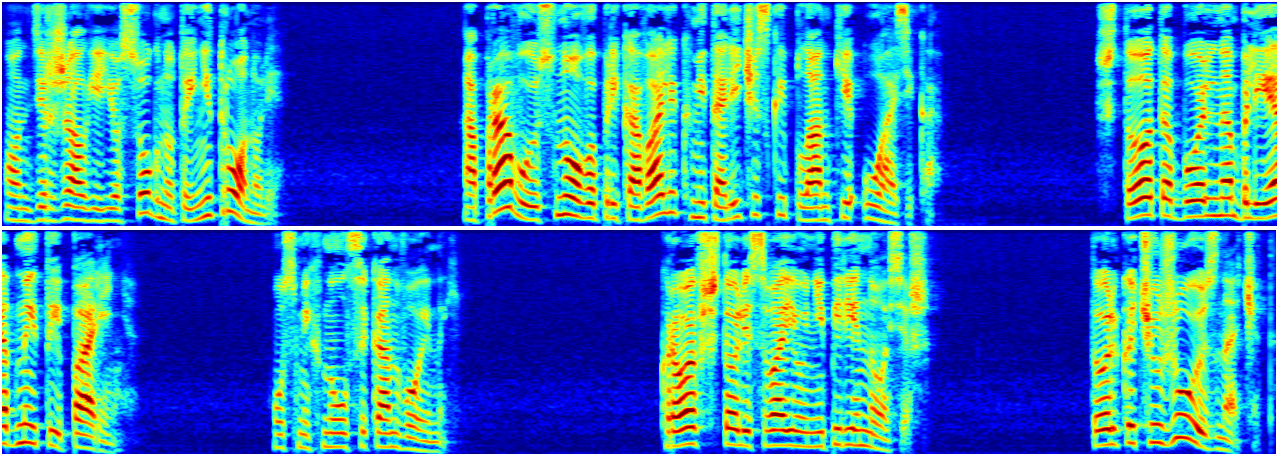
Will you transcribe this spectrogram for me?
он держал ее согнутой, не тронули. А правую снова приковали к металлической планке УАЗика. «Что-то больно бледный ты, парень», — усмехнулся конвойный. Кровь, что ли, свою не переносишь? Только чужую, значит?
